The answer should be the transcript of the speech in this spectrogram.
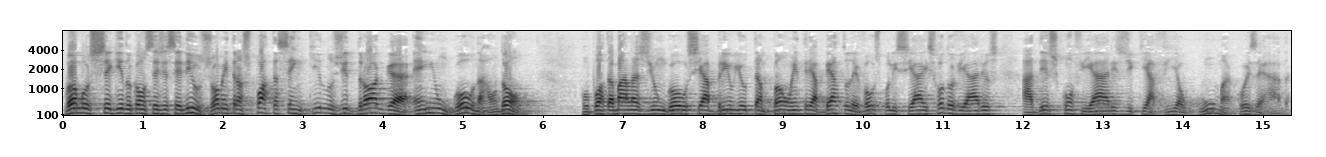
Vamos seguindo com o CGC News. Homem transporta 100 quilos de droga em um gol na Rondon. O porta-malas de um gol se abriu e o tampão entreaberto levou os policiais rodoviários a desconfiares de que havia alguma coisa errada.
